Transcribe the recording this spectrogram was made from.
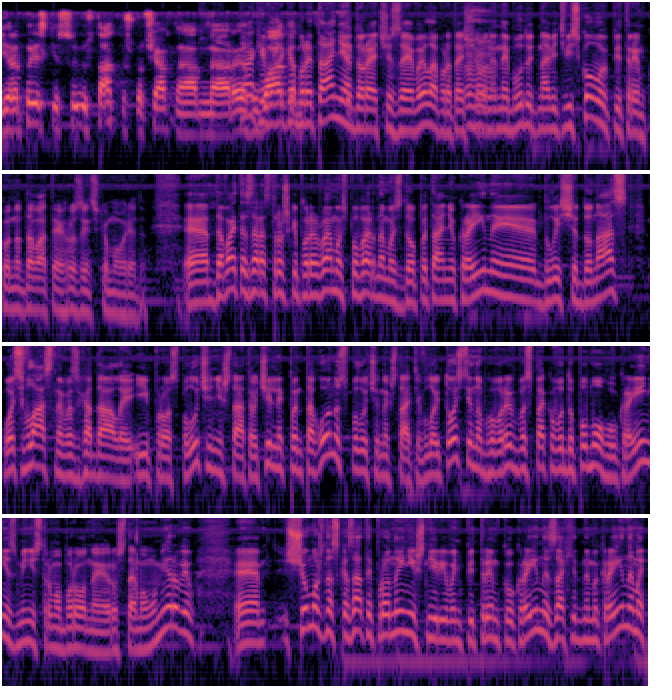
Європейський Союз також почав на, на Так, і. Велика Британія, до речі, заявила про те, що Ага. вони не будуть навіть військову підтримку надавати грузинському уряду. Е, давайте зараз трошки перервемось, повернемось до питань України ближче до нас. Ось, власне, ви згадали і про Сполучені Штати. Очільник Пентагону Сполучених Штатів Ллойд Остін обговорив безпекову допомогу Україні з міністром оборони Рустемом Умєровим. Е, що можна сказати про нинішній рівень підтримки України західними країнами?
